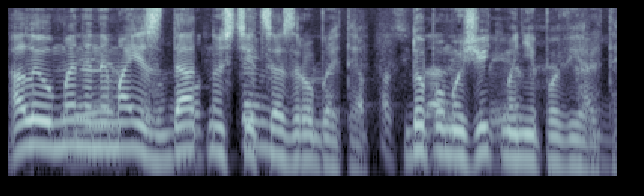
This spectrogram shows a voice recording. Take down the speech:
але у мене немає здатності це зробити. Допоможіть мені повірити.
